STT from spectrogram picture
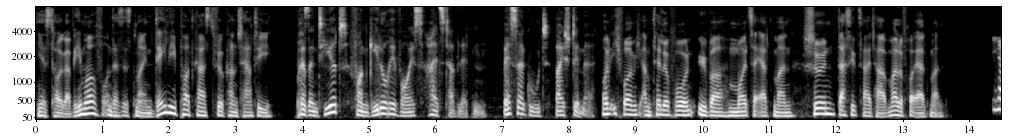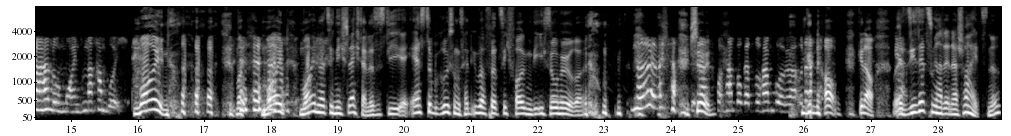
Hier ist Holger Wemhoff und das ist mein Daily Podcast für Concerti. Präsentiert von Gelore Voice Halstabletten. Besser gut bei Stimme. Und ich freue mich am Telefon über Moitze Erdmann. Schön, dass Sie Zeit haben. Hallo, Frau Erdmann. Ja, hallo, moin nach Hamburg. Moin! moin, moin hört sich nicht schlecht an. Das ist die erste Begrüßung seit über 40 Folgen, die ich so höre. Schön. Von Hamburger zu Hamburger, oder? Genau, genau. Ja. Sie sitzen gerade in der Schweiz, ne?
